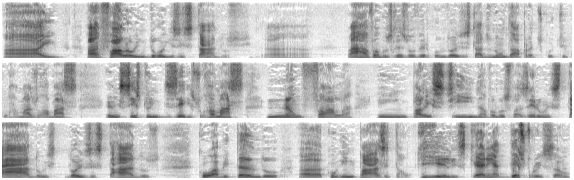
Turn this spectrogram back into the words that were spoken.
ah, aí ah, falam em dois estados. Ah, ah, vamos resolver com dois estados. Não dá para discutir com o Hamas. O Hamas, eu insisto em dizer isso, o Hamas não fala em Palestina, vamos fazer um estado, dois estados coabitando uh, em paz e tal. O que eles querem é destruição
